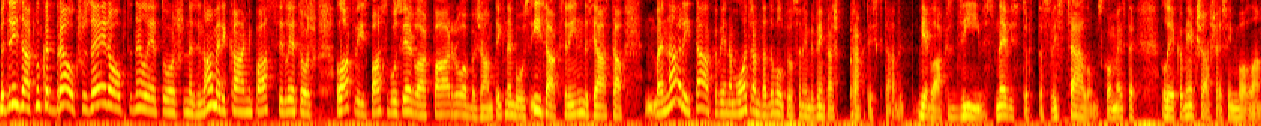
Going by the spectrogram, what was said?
bet drīzāk, nu, kad braukšu uz Eiropu, tad nelietošu, nezinu, amerikāņu pasi, lietošu Latvijas pasi, būs vieglāk pāri robežām, tik nebūs īsākas rindas jāstāv. Vai nav arī tā, ka vienam otram tā dubultpilsonība ir vienkārši praktiski tāda vieglākas dzīves, nevis tur tas viss cēlums, ko mēs te liekam iekšā šajā simbolā?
